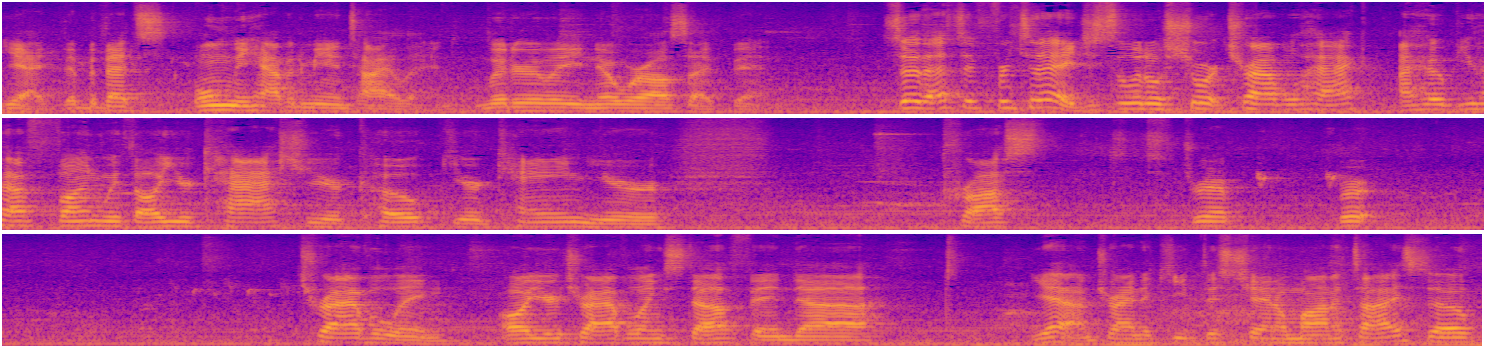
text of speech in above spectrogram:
yeah, but that's only happened to me in Thailand. Literally nowhere else I've been. So that's it for today. Just a little short travel hack. I hope you have fun with all your cash, your coke, your cane, your cross strip traveling, all your traveling stuff, and uh, yeah, I'm trying to keep this channel monetized. So,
